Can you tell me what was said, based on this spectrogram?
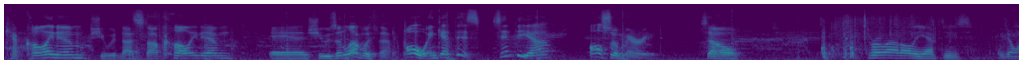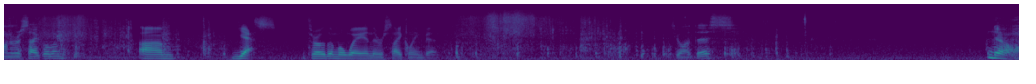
kept calling him. She would not stop calling him, and she was in love with them. Oh, and get this Cynthia also married. So throw out all the empties. You don't want to recycle them? Um, yes, throw them away in the recycling bin. Do you want this? No.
